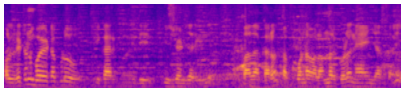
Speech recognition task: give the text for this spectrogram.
వాళ్ళు రిటర్న్ పోయేటప్పుడు ఈ కార్యక్రమం ఇది ఇన్సిడెంట్ జరిగింది. బాధాకరం. తప్పకుండా వాళ్ళందరికీ కూడా న్యాయం చేస్తామని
